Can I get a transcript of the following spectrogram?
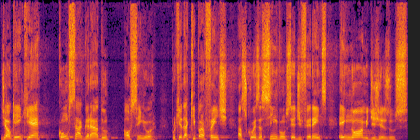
de alguém que é consagrado ao Senhor. Porque daqui para frente as coisas sim vão ser diferentes em nome de Jesus.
